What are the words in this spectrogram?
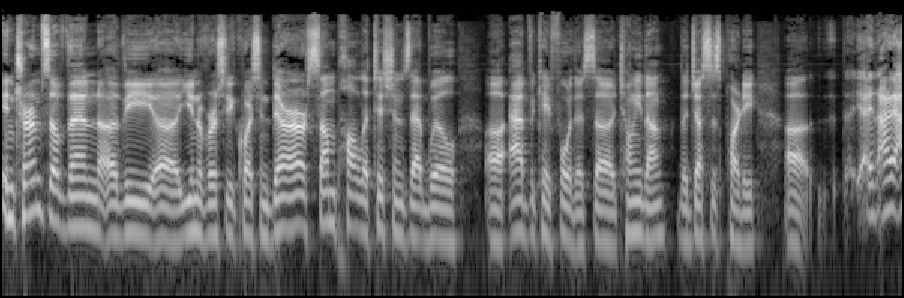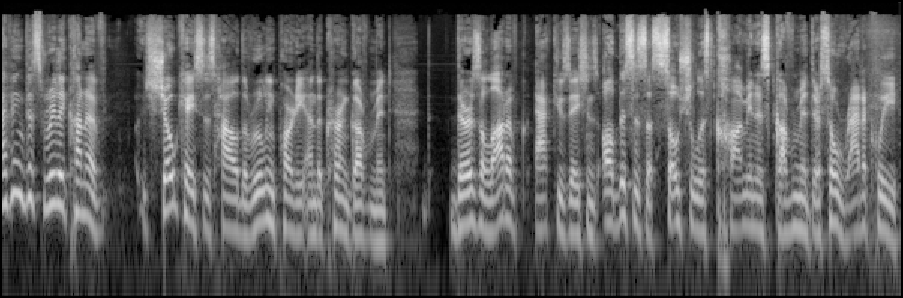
In terms of then uh, the uh, university question, there are some politicians that will uh, advocate for this. Uh, 정의당, the Justice Party, uh, and I, I think this really kind of showcases how the ruling party and the current government. there's a lot of accusations. Oh, this is a socialist, communist government. They're so radically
